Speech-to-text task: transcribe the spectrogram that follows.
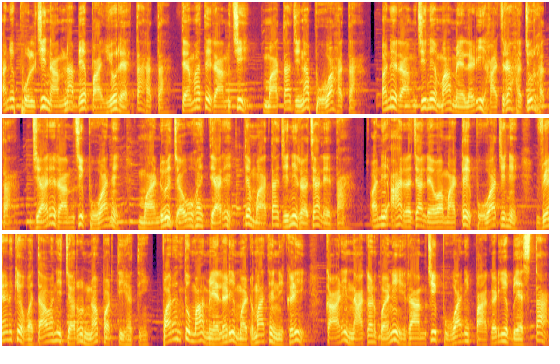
અને ફૂલજી નામના બે ભાઈઓ રહેતા હતા. તેમાંથી રામજી માતાજીના ભુવા હતા અને રામજીને માં મેલડી હાજરા હજુર હતા. જ્યારે રામજી ભુવાને માંડવે જવું હોય ત્યારે તે માતાજીની રજા લેતા અને આ રજા લેવા માટે ભુવાજીને વેણ કે વધાવવાની જરૂર ન પડતી હતી. પરંતુ માં મેલડી મઢમાંથી નીકળી કાળી નાગણ બની રામજી ભુવાની પાઘડીએ બેસતા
